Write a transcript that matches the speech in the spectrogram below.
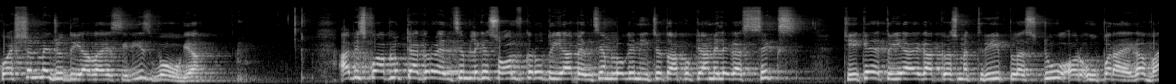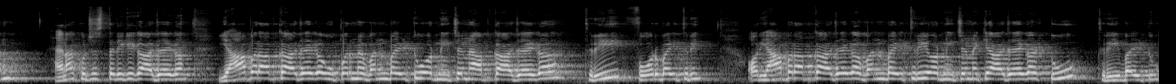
क्वेश्चन में जो दिया हुआ है सीरीज़ वो हो गया। अब इसको आप लोग क्या करो? एल्सियम लेके सॉल्व करो। तो ये आप एल्सियम लोगे नीचे तो आपको क्या मिलेगा? सिक्स ठीक है? तो ये आएगा आपके पास में थ्री प्लस टू और ऊपर आएगा वन है ना? कुछ इस तरीके का आ जाएगा। यहाँ पर आपका आ जाएगा ऊपर में वन बाई टू और नीचे में आपका आ जाएगा थ्री फोर बाई थ्री और यहाँ पर आपका आ जाएगा वन बाई थ्री और नीचे में क्या आ जाएगा? टू, थ्री बाई टू,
